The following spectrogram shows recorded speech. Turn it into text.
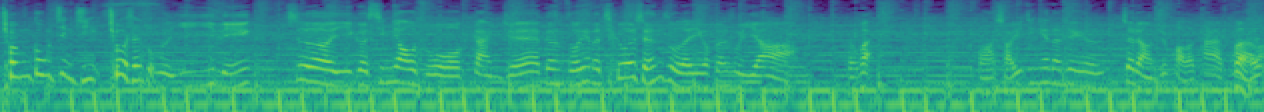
成功晋级车神组。四一一零，这一个星耀组感觉跟昨天的车神组的一个分数一样啊，很快。哇，小玉今天的这个这两局跑的太快了，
